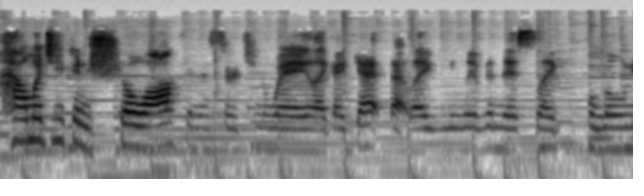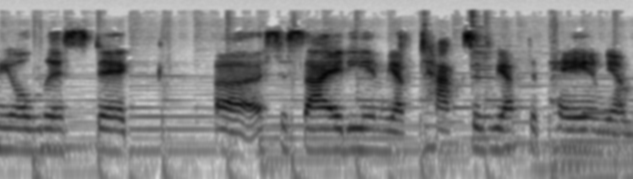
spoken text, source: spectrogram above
how much you can show off in a certain way like i get that like we live in this like colonialistic uh, society and we have taxes we have to pay and we have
